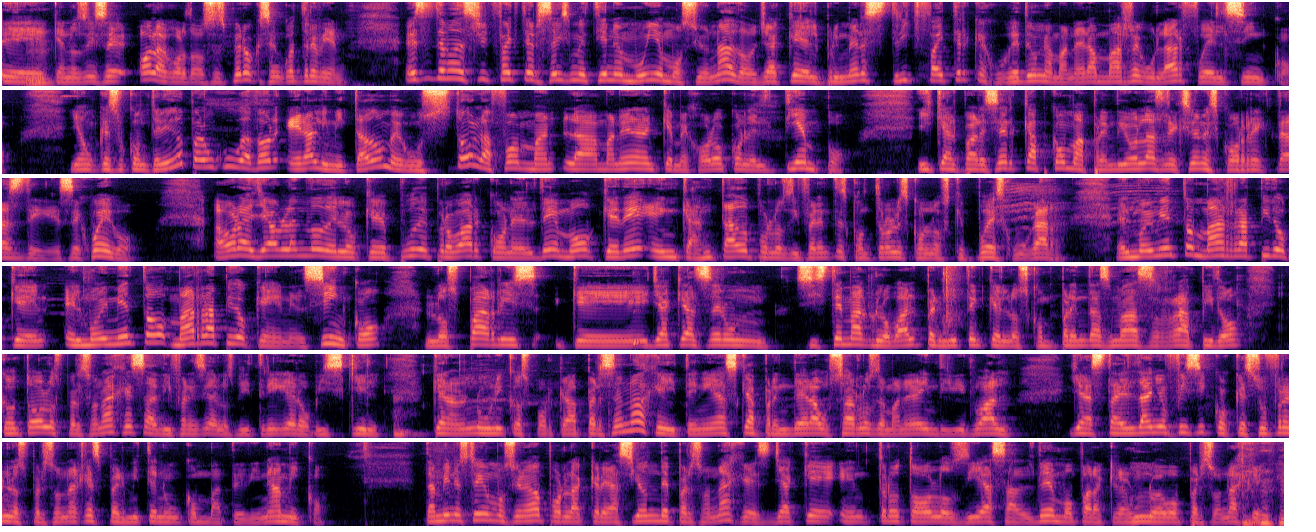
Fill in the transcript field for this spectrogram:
Eh, Que nos dice: Hola gordos, espero que se encuentre bien. Este tema de Street Fighter 6 me tiene muy emocionado, ya que el primer Street Fighter que jugué de una manera más regular fue el 5. Y aunque su contenido para un jugador era limitado, me gustó la, forma, la manera en que mejoró con el tiempo. Y que al parecer Capcom aprendió las lecciones correctas de ese juego. Ahora ya hablando de lo que pude probar con el demo, quedé encantado por los diferentes controles con los que puedes jugar. El movimiento más rápido que en, el movimiento más rápido que en el 5, los parries que ya que al ser un sistema global permiten que los comprendas más rápido con todos los personajes a diferencia de los B-Trigger o B-Skill que eran únicos por cada personaje y tenías que aprender a usarlos de manera individual y hasta el daño físico que sufren los personajes permiten un combate dinámico. También estoy emocionado por la creación de personajes, ya que entro todos los días al demo para crear un nuevo personaje.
